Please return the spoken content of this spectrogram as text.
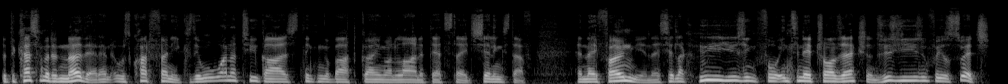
But the customer didn't know that, and it was quite funny because there were one or two guys thinking about going online at that stage, selling stuff. And they phoned me and they said, like, who are you using for internet transactions? Who's you using for your switch?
